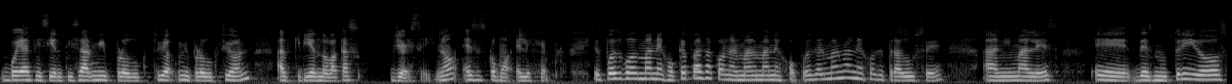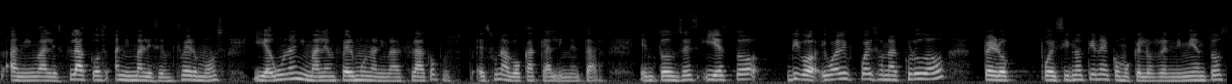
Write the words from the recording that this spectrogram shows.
voy a eficientizar mi, producción mi producción adquiriendo vacas Jersey, ¿no? Ese es como el ejemplo. Después buen manejo. ¿Qué pasa con el mal manejo? Pues el mal manejo se traduce a animales eh, desnutridos, animales flacos, animales enfermos y a un animal enfermo, un animal flaco, pues es una boca que alimentar. Entonces, y esto, digo, igual puede sonar crudo, pero pues si no tiene como que los rendimientos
